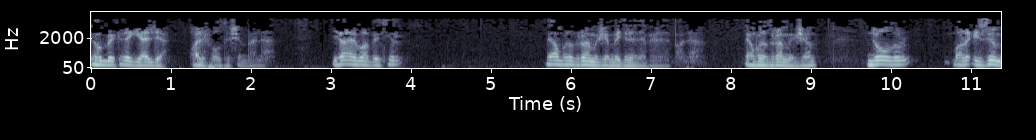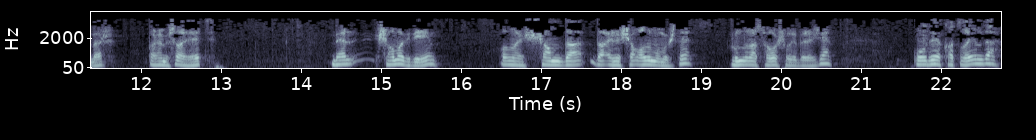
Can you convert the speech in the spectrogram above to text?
Ebu Bekir geldi. Alif oldu şimdi böyle. Ya Ebu Bekir ben burada duramayacağım Medine'de böyle böyle. Ben burada duramayacağım. Ne olur bana izin ver. Bana müsaade et. Ben Şam'a gideyim. O zaman Şam'da daha henüz Şam alınmamıştı. Rumlara savaş oluyor böylece. Oraya katılayım da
